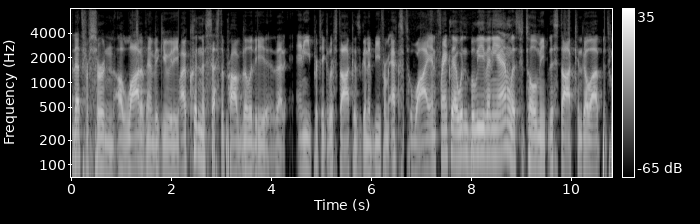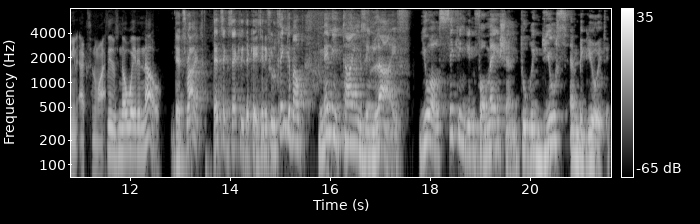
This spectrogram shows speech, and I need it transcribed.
That's for certain, a lot of ambiguity. I couldn't assess the probability that any particular stock is going to be from X to Y. And frankly, I wouldn't believe any analyst who told me this stock can go up between X and Y. There's no way to know. That's right. That's exactly the case. And if you think about many times in life, you are seeking information to reduce ambiguity.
